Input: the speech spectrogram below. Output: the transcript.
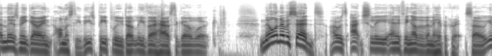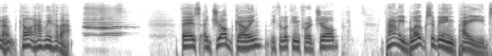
and there's me going. Honestly, these people who don't leave their house to go work. No one ever said I was actually anything other than a hypocrite, so, you know, can't have me for that. There's a job going if you're looking for a job. Apparently, blokes are being paid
